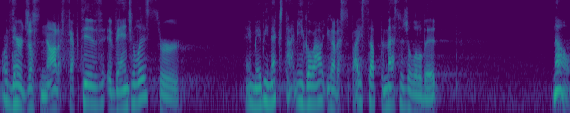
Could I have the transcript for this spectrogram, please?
or they're just not effective evangelists or hey, maybe next time you go out, you got to spice up the message a little bit. No.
